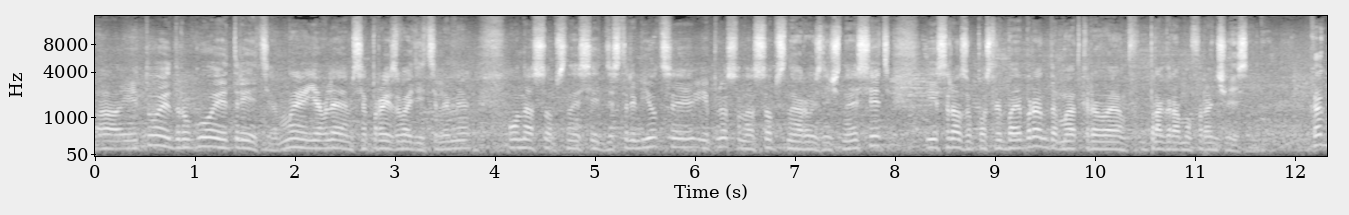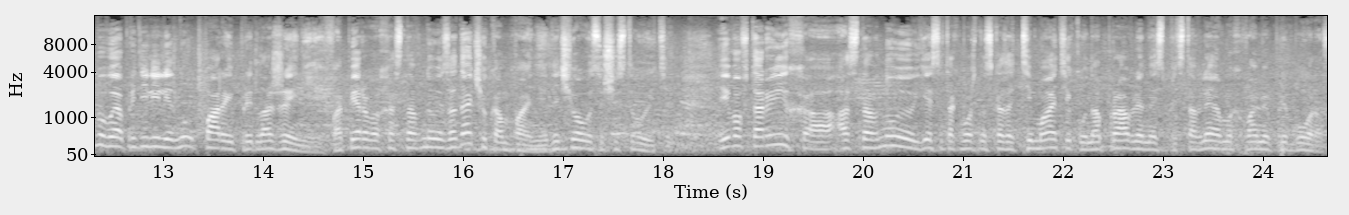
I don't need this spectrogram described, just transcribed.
А, и то, и другое, и третье. Мы являемся производителями. У нас собственная сеть дистрибьюции, и плюс у нас собственная розничная сеть. И сразу после байбренда мы открываем программу франчайзинга. Как бы вы определили, ну, парой предложений? Во-первых, основную задачу компании, для чего вы существуете? И, во-вторых, а, основную, если так можно сказать, тематику, направленность представляемых вами приборов.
